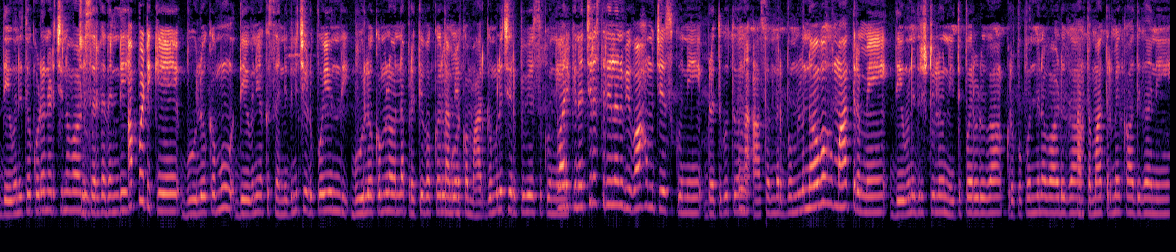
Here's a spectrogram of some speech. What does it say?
దేవునితో కూడా నడిచిన వాడు చూసారు కదండి? అప్పటికే భూలోకము దేవుని యొక్క సన్నిధిని చెడిపోయి ఉంది. భూలోకంలో ఉన్న ప్రతి ఒక్కరు తమ యొక్క మార్గములు చెరిపివేసుకుని వారికి నచ్చిన స్త్రీలను వివాహం చేసుకుని బ్రతుకుతున్న ఆ సందర్భంలో నోవహు మాత్రమే దేవుని దృష్టిలో నీతిపరుడుగా కృప పొందినవాడుగా. అంత మాత్రమే కాదు గాని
